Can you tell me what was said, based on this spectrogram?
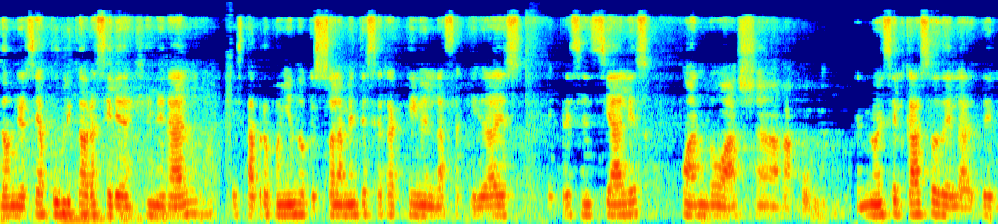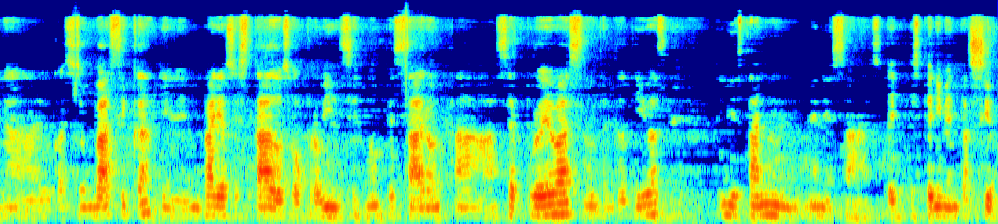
Universidad Pública Brasileña en general está proponiendo que solamente se reactiven las actividades presenciales cuando haya vacuna. No es el caso de la, de la educación básica, que en varios estados o provincias ¿no? empezaron a hacer pruebas, tentativas, y están en esa experimentación.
